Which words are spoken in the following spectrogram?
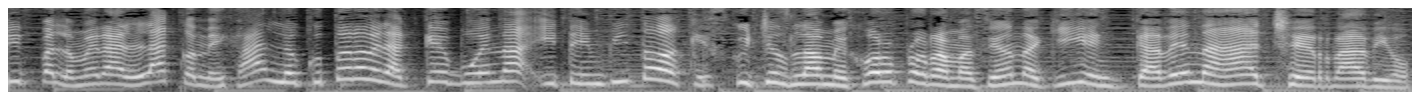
Edith Palomera, la coneja, locutora de la Qué Buena, y te invito a que escuches la mejor programación aquí en Cadena H Radio.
